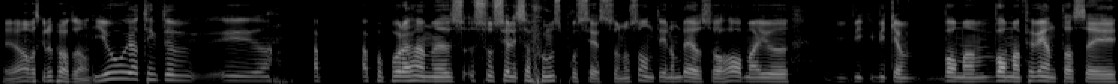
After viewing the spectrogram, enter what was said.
Ja, vad ska du prata om? Jo, jag tänkte, eh, apropå det här med so- socialisationsprocessen och sånt, inom det så har man ju vi- vilka, vad, man, vad man förväntar sig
